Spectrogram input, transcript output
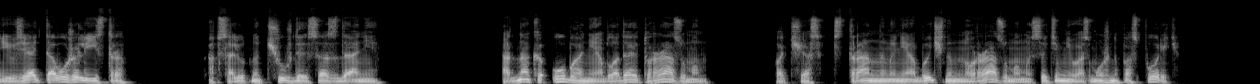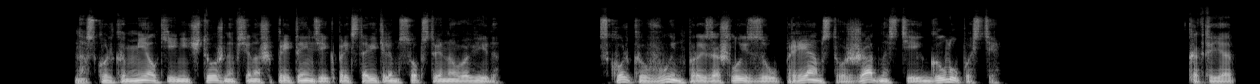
И взять того же Листра. Абсолютно чуждое создание. Однако оба они обладают разумом, подчас странным и необычным, но разумом, и с этим невозможно поспорить. Насколько мелкие и ничтожны все наши претензии к представителям собственного вида. Сколько войн произошло из-за упрямства, жадности и глупости. Как-то я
